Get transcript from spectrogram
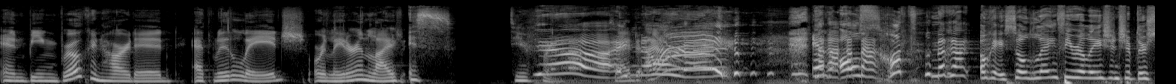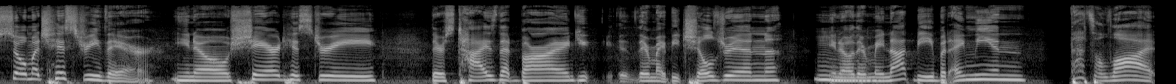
And being brokenhearted at middle age or later in life is different. Yeah, I know, right? and also, okay, so lengthy relationship. There's so much history there. You know, shared history. There's ties that bind. You, there might be children. You know, there mm. may not be, but I mean, that's a lot.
